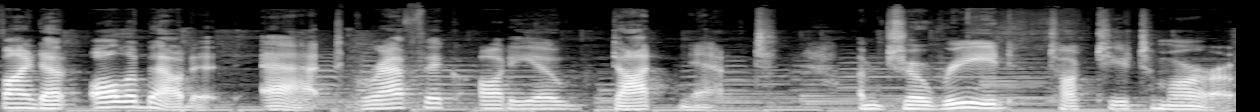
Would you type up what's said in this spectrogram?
find out all about it at graphicaudio.net. I'm Joe Reed. Talk to you tomorrow.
